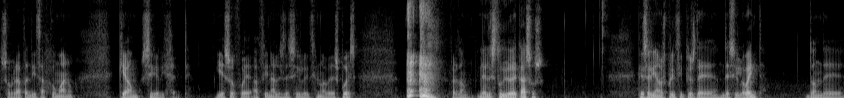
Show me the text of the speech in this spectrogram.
sobre el aprendizaje humano que aún sigue vigente. y eso fue a finales del siglo XIX. Después, perdón, del estudio de casos, que serían los principios del siglo XX, donde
